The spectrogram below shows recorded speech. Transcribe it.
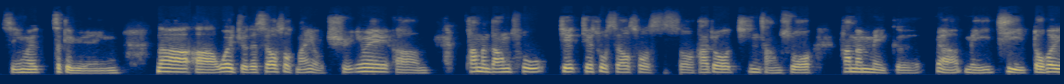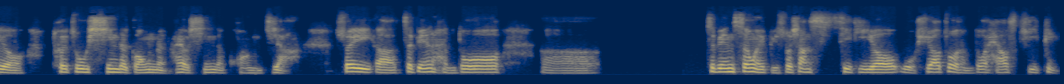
是因为这个原因。那啊，我也觉得 Salesforce 蛮有趣，因为啊，他们当初接接触 Salesforce 的时候，他就经常说，他们每个啊每一季都会有推出新的功能，还有新的框架。所以啊，这边很多啊。这边身为比如说像 CTO，我需要做很多 housekeeping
